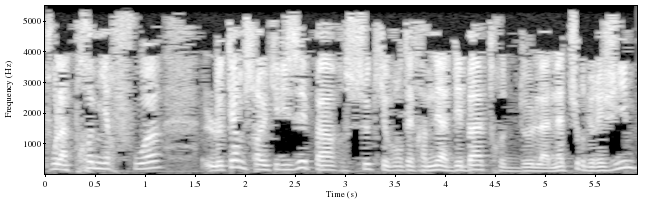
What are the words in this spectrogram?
pour la première fois, le terme sera utilisé par ceux qui vont être amenés à débattre de la nature du régime.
